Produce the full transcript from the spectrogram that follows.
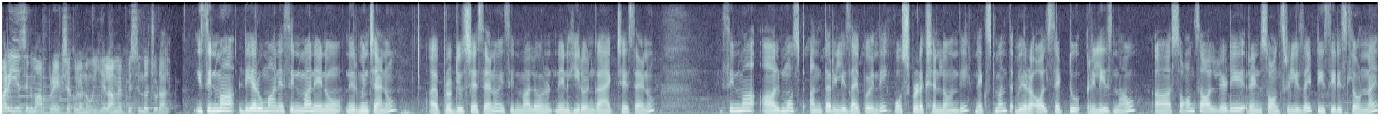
మరి ఈ సినిమా ప్రేక్షకులను ఎలా మెప్పిస్తుందో చూడాలి. ఈ సినిమా డియర్ ఉమా అనే సినిమా నేను నిర్మించాను. ప్రొడ్యూస్ చేశాను. ఈ సినిమాలో నేను హీరోయిన్గా యాక్ట్ చేశాను. సినిమా ఆల్మోస్ట్ అంతా రిలీజ్ అయిపోయింది. పోస్ట్ ప్రొడక్షన్లో ఉంది. Next month we're all set to release now. Songs already రెండు సాంగ్స్ రిలీజ్ అయ్యి టీ సిరీస్లో ఉన్నాయి.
